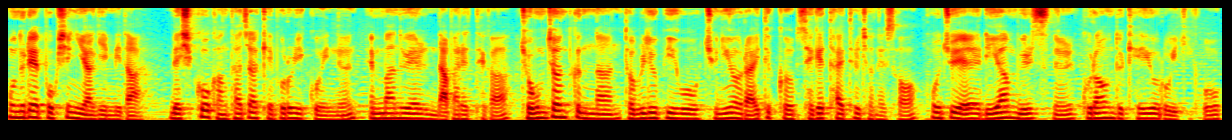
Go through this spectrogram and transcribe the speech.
오늘의 복싱 이야기입니다. 멕시코 강타자 계보를 잇고 있는 엠마누엘 나바레테가 조금 전 끝난 WBO 주니어 라이트급 세계 타이틀전에서 호주의 리암 윌슨을 9라운드 KO로 이기고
